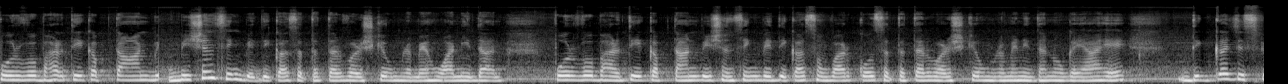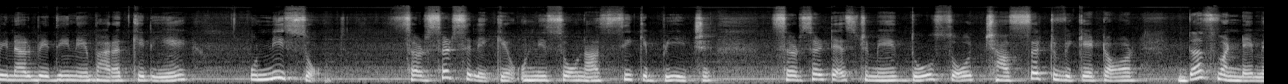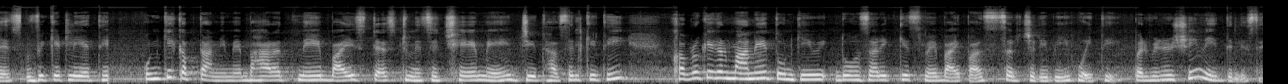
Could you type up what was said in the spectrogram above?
पूर्व भारतीय कप्तान बिशन सिंह बेदी का 77 वर्ष की उम्र में हुआ निधन। पूर्व भारतीय कप्तान बिशन सिंह बेदी का सोमवार को 77 वर्ष की उम्र में निधन हो गया है। दिग्गज स्पिनर बेदी ने भारत के लिए उन्नीस सड़सठ से लेकर उन्नीस सौ उनासी के बीच सड़सठ टेस्ट में दो सौ छियासठ विकेट और 10 वनडे में विकेट लिए थे। उनकी कप्तानी में भारत ने 22 टेस्ट में से 6 में जीत हासिल की थी। खबरों की अगर माने तो उनकी 2021 में बाईपास सर्जरी भी हुई थी। परवीन सिंह, नई दिल्ली से।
